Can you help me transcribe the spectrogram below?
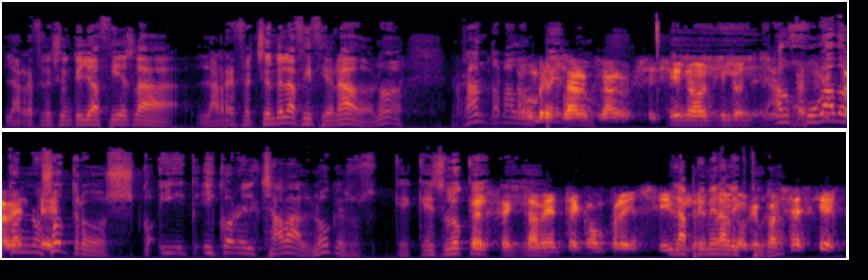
la reflexión que yo hacía es la, la reflexión del aficionado, ¿no? Nos han tomado Hombre, un pelo, claro, claro, sí, sí, no, sí, eh, han jugado con nosotros y, y con el chaval, ¿no? Que es, que, que es lo que... eh, perfectamente comprensible. la primera ¿no? Lo que pasa es que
